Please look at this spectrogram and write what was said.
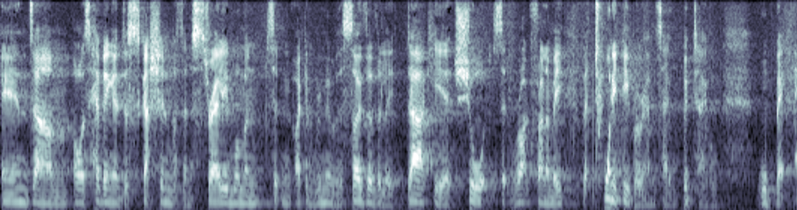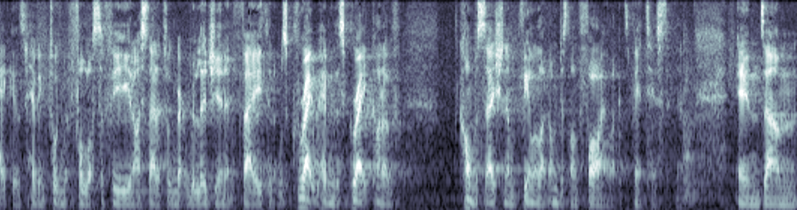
and um, I was having a discussion with an Australian woman sitting. I can remember this so vividly. Dark hair, short, sitting right in front of me, but 20 people around the table, big table, all backpackers, having talking about philosophy, and I started talking about religion and faith, and it was great. We're having this great kind of conversation. I'm feeling like I'm just on fire, like it's fantastic. You know? And um,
